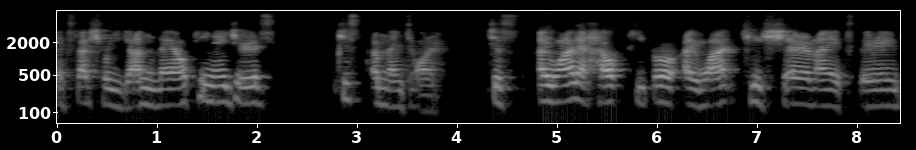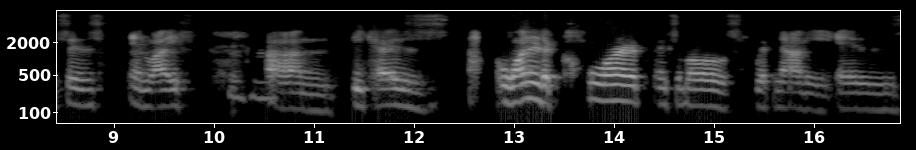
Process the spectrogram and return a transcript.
especially young male teenagers. Just a mentor. Just, I want to help people. I want to share my experiences in life mm-hmm. um, because one of the core principles with NAMI is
